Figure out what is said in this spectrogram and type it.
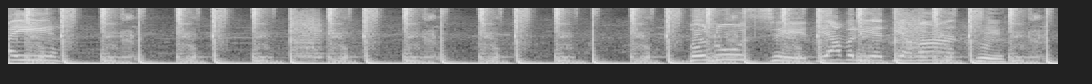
Shanghai. Bonuzzi, Diavoli e Diamanti.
